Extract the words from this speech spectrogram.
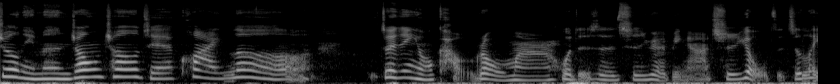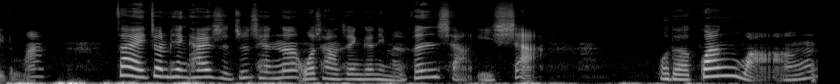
祝你们中秋节快乐！最近有烤肉吗？或者是吃月饼啊、吃柚子之类的吗？在正片开始之前呢，我想先跟你们分享一下我的官网。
